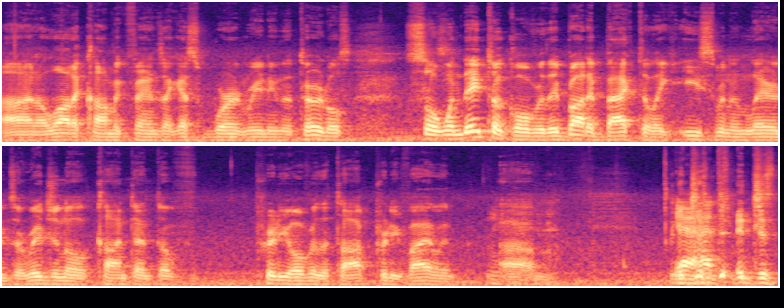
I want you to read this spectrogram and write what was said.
uh, and a lot of comic fans, I guess, weren't reading the Turtles. So when they took over, they brought it back to like Eastman and Laird's original content of pretty over the top, pretty violent. Um, Yeah, it it just it just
